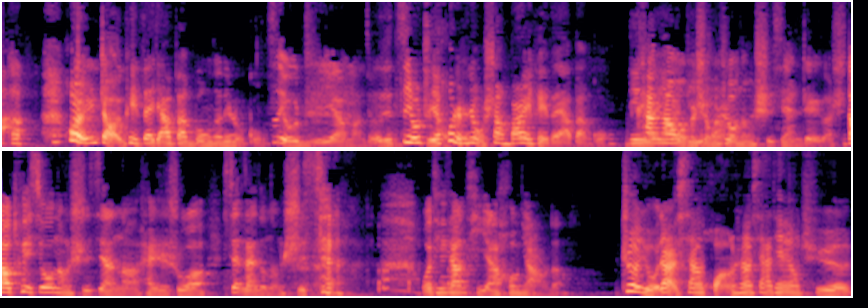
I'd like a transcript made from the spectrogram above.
或者你找一个可以在家办公的那种工，自由职业嘛，就是自由职业，或者是那种上班也可以在家办公。看看我们什么时候能实现这个，是到退休能实现呢，还是说现在就能实现？我挺想体验候鸟的，这有点像皇上夏天要去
